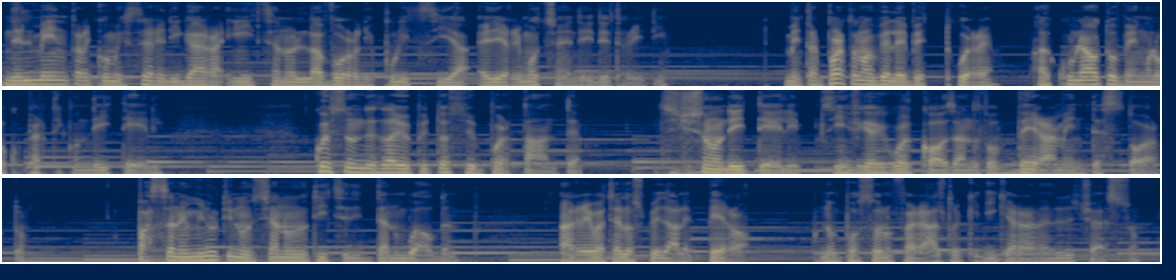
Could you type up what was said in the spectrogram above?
Nel mentre i commissari di gara iniziano il lavoro di pulizia e di rimozione dei detriti. Mentre portano via le vetture, alcune auto vengono coperte con dei teli. Questo è un dettaglio piuttosto importante. Se ci sono dei teli, significa che qualcosa è andato veramente storto. Passano i minuti e non si hanno notizie di Dan Weldon. Arrivati all'ospedale, però, non possono fare altro che dichiarare il decesso.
